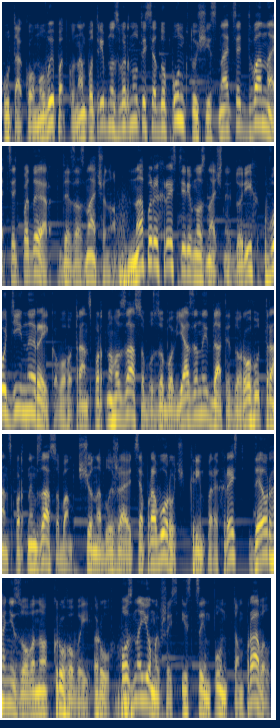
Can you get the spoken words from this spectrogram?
У такому випадку нам потрібно звернутися до пункту 16.12 ПДР, де зазначено на перехресті рівнозначних доріг водій нерейкового транспортного засобу зобов'язаний дати дорогу транспортним засобам, що наближаються праворуч, крім перехресть, де організовано круговий рух. Ознайомившись із цим пунктом правил,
